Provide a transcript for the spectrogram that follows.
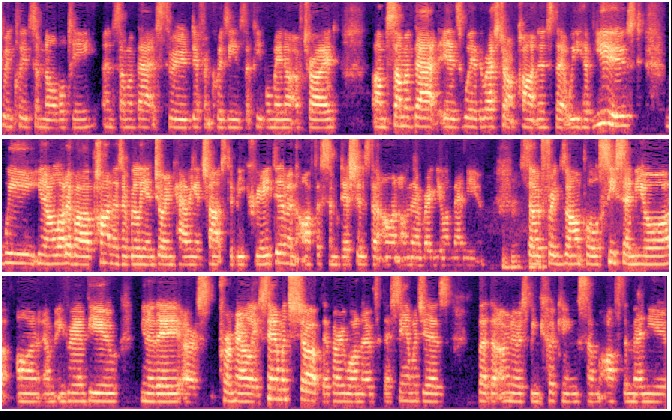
to include some novelty, and some of that is through different cuisines that people may not have tried. Um, some of that is with restaurant partners that we have used. We, you know, a lot of our partners are really enjoying having a chance to be creative and offer some dishes that aren't on their regular menu. Mm-hmm. So, for example, Si Senor on um, in Grandview, you know, they are primarily a sandwich shop. They're very well known for their sandwiches, but the owner has been cooking some off the menu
